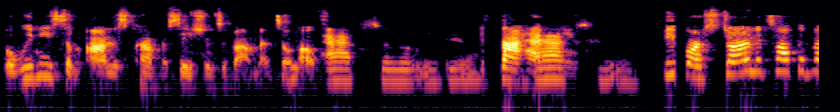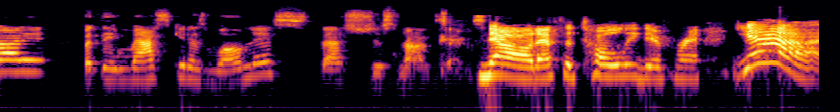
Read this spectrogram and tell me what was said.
but we need some honest conversations about mental health. absolutely do. It's not happening. Absolutely. people are starting to talk about it but they mask it as wellness. That's just nonsense. No that's a totally different yeah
